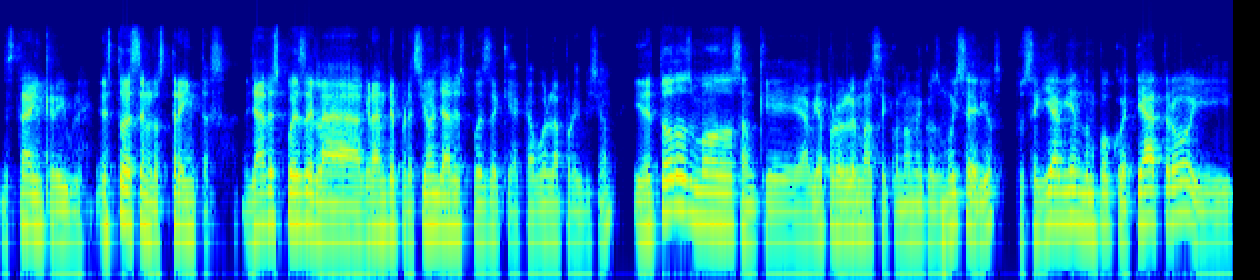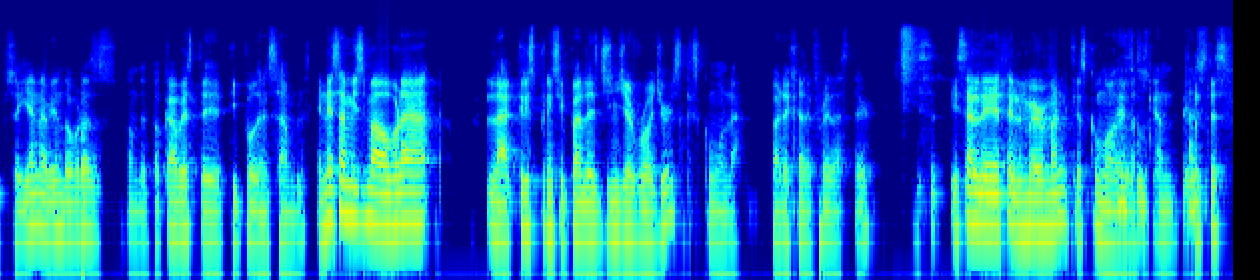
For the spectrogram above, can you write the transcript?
Está increíble. Esto es en los 30, ya después de la Gran Depresión, ya después de que acabó la prohibición. Y de todos modos, aunque había problemas económicos muy serios, pues seguía habiendo un poco de teatro y seguían habiendo obras donde tocaba este tipo de ensambles. En esa misma obra, la actriz principal es Ginger Rogers, que es como la pareja de Fred Astaire. Y sale Ethel Merman, que es como de los cantantes.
